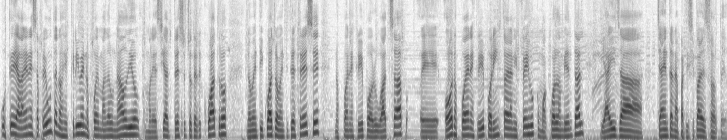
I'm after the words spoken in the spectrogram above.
Ustedes hagan esa pregunta, nos escriben, nos pueden mandar un audio, como les decía, al 3834 94 2313, nos pueden escribir por WhatsApp eh, o nos pueden escribir por Instagram y Facebook como Acuerdo Ambiental y ahí ya, ya entran a participar del sorteo.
